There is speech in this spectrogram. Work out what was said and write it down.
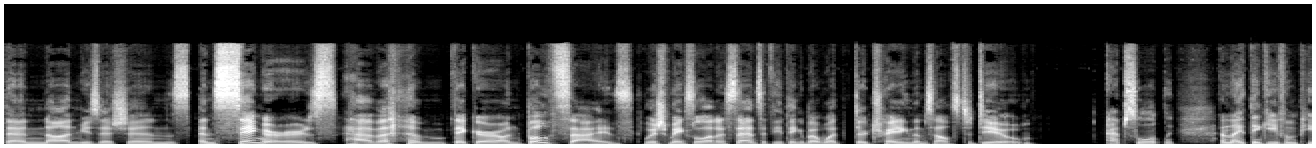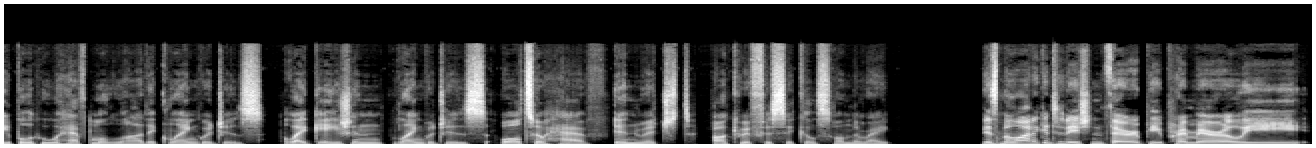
than non musicians, and singers have a thicker on both sides, which makes a lot of sense if you think about what they're training themselves to do. Absolutely. And I think even people who have melodic languages, like Asian languages, also have enriched fasciculus on the right. Is melodic intonation therapy primarily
